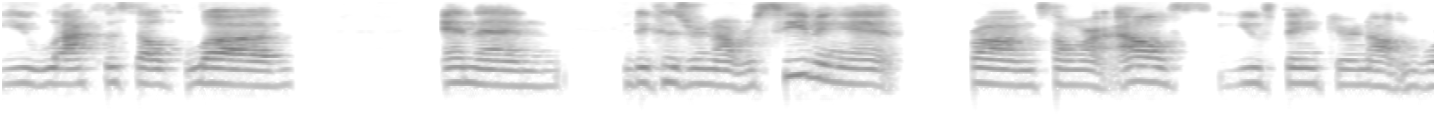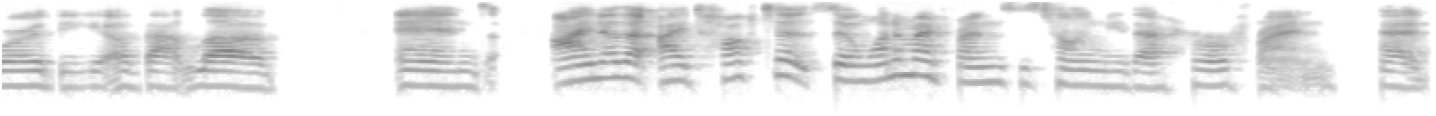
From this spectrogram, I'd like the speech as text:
you lack the self-love and then because you're not receiving it from somewhere else, you think you're not worthy of that love. And I know that I talked to, so one of my friends was telling me that her friend had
